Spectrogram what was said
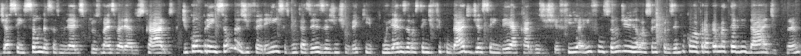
de ascensão dessas mulheres para os mais variados cargos, de compreensão das diferenças. Muitas vezes a gente vê que mulheres elas têm dificuldade de ascender a cargos de chefia em função de relações, por exemplo, com a própria maternidade, né?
